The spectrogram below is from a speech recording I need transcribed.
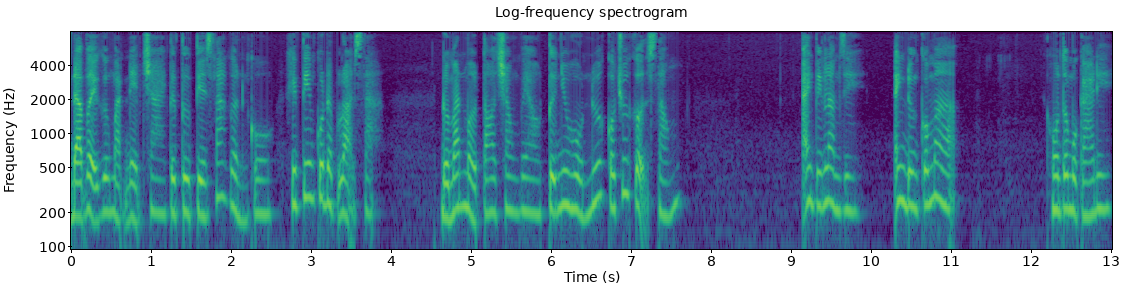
Đã vậy gương mặt đẹp trai từ từ tiến sát gần cô, Khiến tim cô đập loạn xạ. Đôi mắt mở to trong veo Tự như hồ nước có chút gợn sóng. Anh tính làm gì? Anh đừng có mà Hôn tôi một cái đi.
